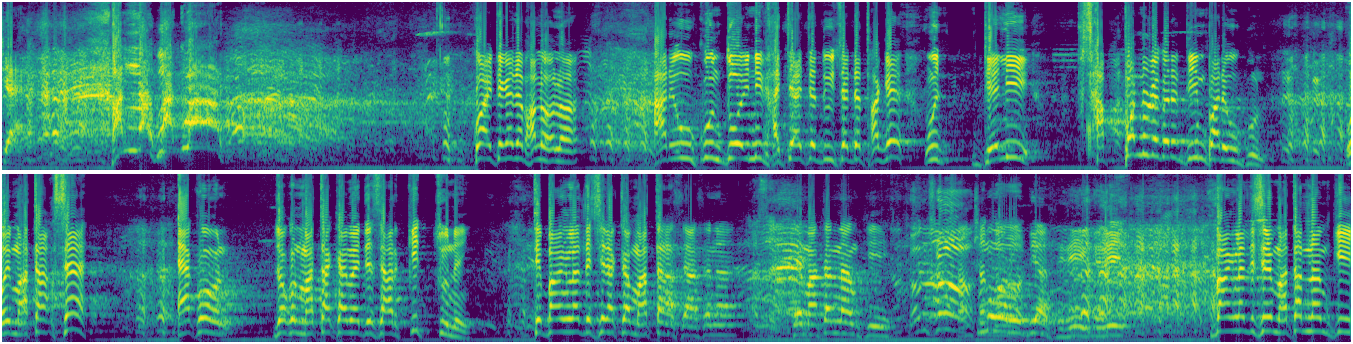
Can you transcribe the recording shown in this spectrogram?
শেষ। আল্লাহ কয় টাকাতে ভালো হলো? আরে উকুন দৈনিক হাতে হাতে দুই চারটে থাকে ওই ডেলি ছাপ্পান্নটা করে ডিম পারে উকুন। ওই মাথা আছে এখন যখন মাথা কামে দিয়েছে আর কিচ্ছু নেই। তে বাংলাদেশের একটা মাথা আছে আছে না? সে মাথার নাম কি। বাংলাদেশের মাথার নাম কি?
